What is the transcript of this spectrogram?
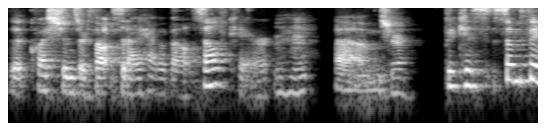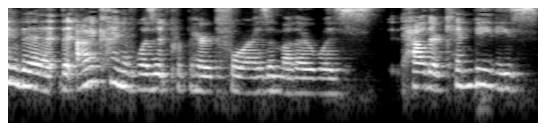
the questions or thoughts that I have about self care. hmm Um, Sure. because something that that I kind of wasn't prepared for as a mother was how there can be these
